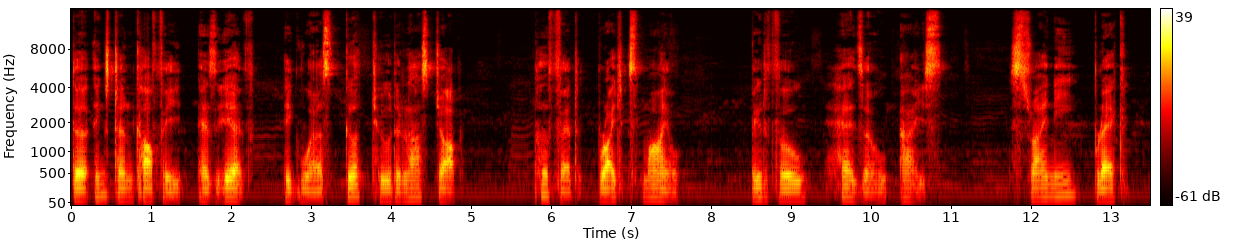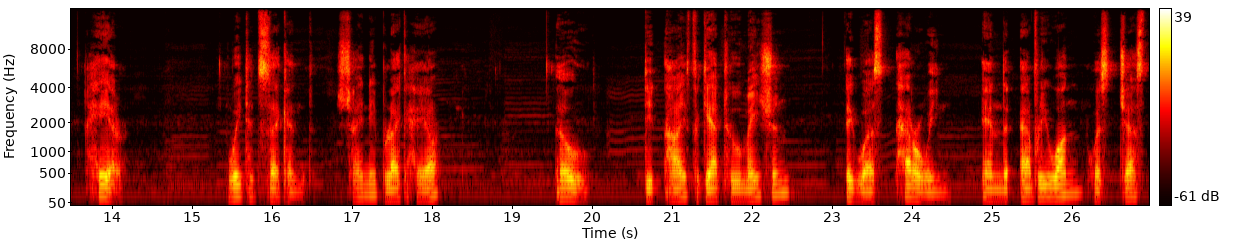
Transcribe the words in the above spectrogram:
the instant coffee as if it was good to the last job. Perfect bright smile, beautiful hazel eyes, shiny black hair. Wait a second, shiny black hair? Oh, did I forget to mention? It was Halloween, and everyone was dressed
